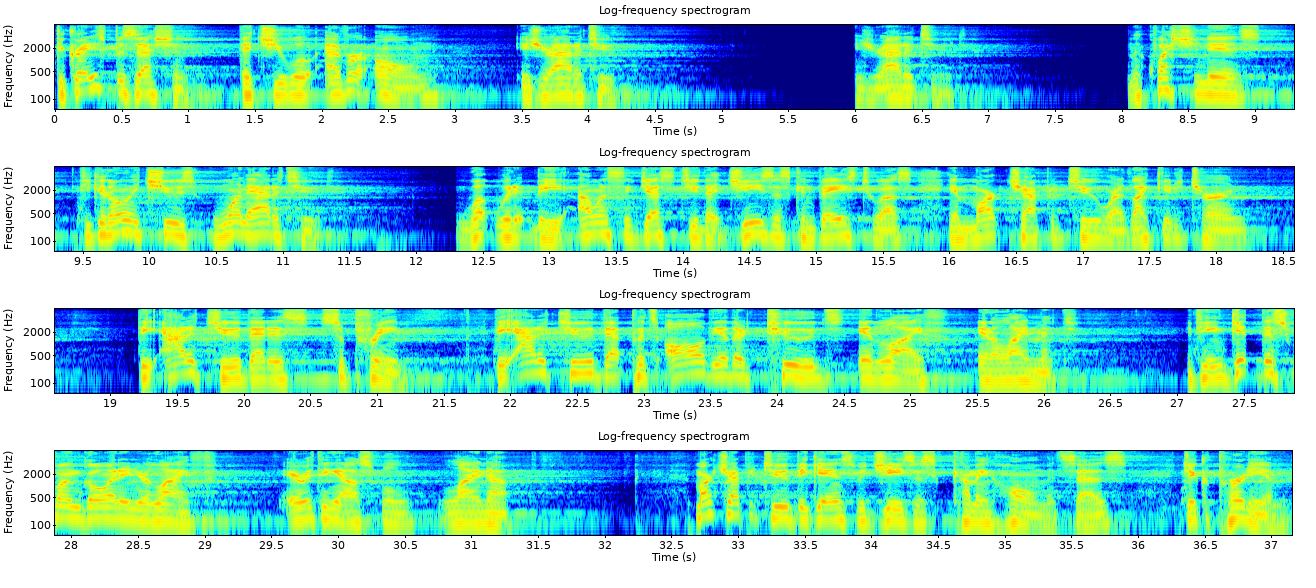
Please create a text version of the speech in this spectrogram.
The greatest possession that you will ever own is your attitude. Is your attitude. And the question is if you could only choose one attitude, what would it be? I want to suggest to you that Jesus conveys to us in Mark chapter 2, where I'd like you to turn, the attitude that is supreme, the attitude that puts all the other tudes in life in alignment. If you can get this one going in your life, everything else will line up. Mark chapter 2 begins with Jesus coming home, it says, to Capernaum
